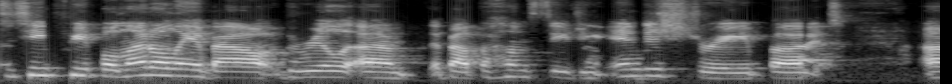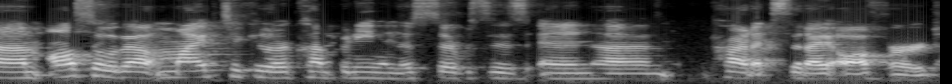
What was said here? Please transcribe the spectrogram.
to teach people not only about the real um, about the home staging industry, but um, also about my particular company and the services and um, products that I offered.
